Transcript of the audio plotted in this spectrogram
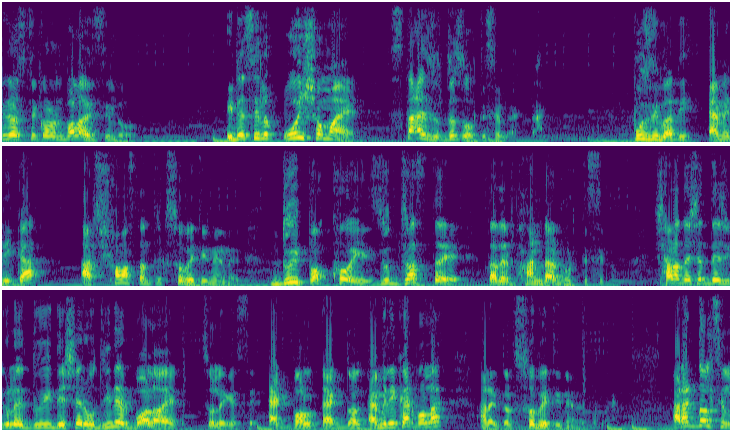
নিরস্ত্রীকরণ বলা হয়েছিল? এটা ছিল ওই সময় স্থায়ী যুদ্ধ চলতেছিল একটা। পুঁজিবাদী আমেরিকা আর সমাজতান্ত্রিক সোভিয়েত ইউনিয়নের দুই পক্ষই যুদ্ধাস্তে তাদের ভান্ডার ভর্তি ছিল সারা দেশের দেশগুলো দুই দেশের অধীনের বলয় চলে গেছে। এক বল, এক দল আমেরিকার বলয় আর এক দল সোভিয়েত ইউনিয়নের বলয়। আর এক দল ছিল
